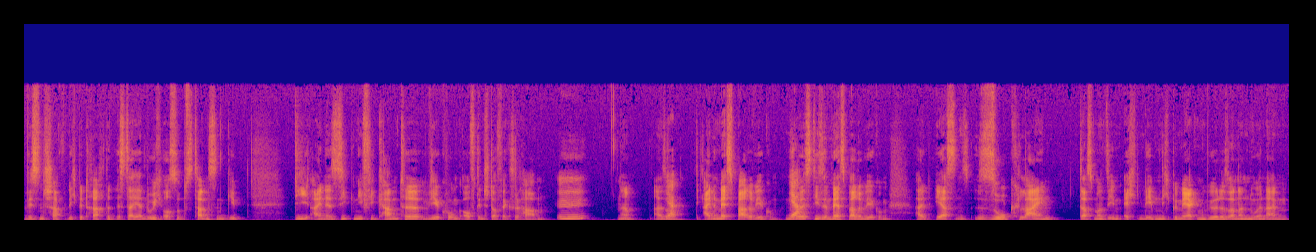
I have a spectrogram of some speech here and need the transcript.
wissenschaftlich betrachtet, es da ja durchaus Substanzen gibt, die eine signifikante Wirkung auf den Stoffwechsel haben. Ne? Also. Ja. die, eine messbare Wirkung. Nur Ja. ist diese messbare Wirkung halt erstens so klein, dass man sie im echten Leben nicht bemerken würde, sondern nur in einem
